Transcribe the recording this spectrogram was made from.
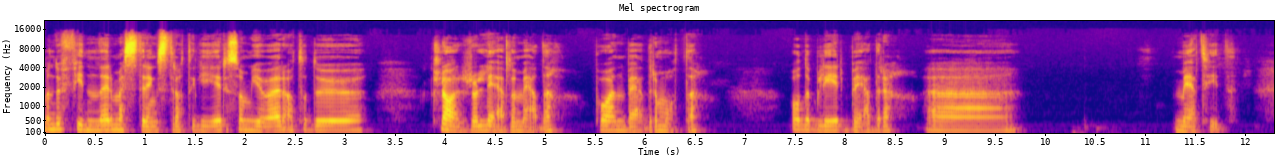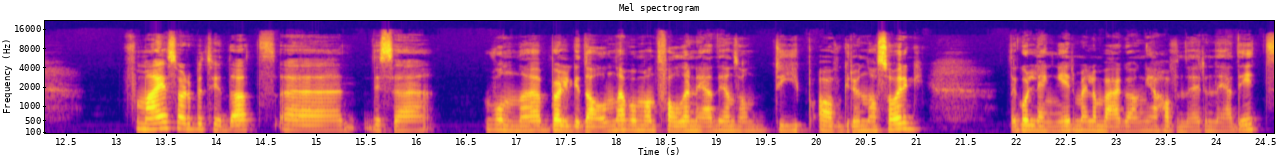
Men du finner mestringsstrategier som gjør at du klarer å leve med det på en bedre måte. Og det blir bedre. eh, med tid. For meg så har det betydd at eh, disse vonde bølgedalene hvor man faller ned i en sånn dyp avgrunn av sorg Det går lenger mellom hver gang jeg havner ned dit.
